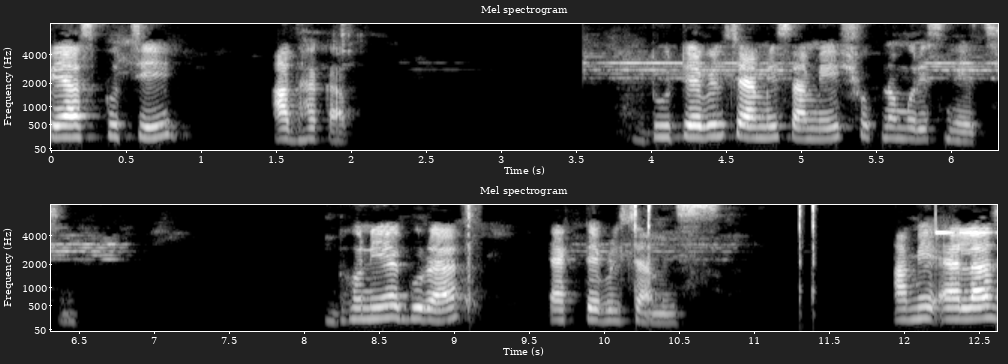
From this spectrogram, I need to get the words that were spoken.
পেঁয়াজ কুচি আধা কাপ। দু টেবিল চামচ আমি শুকনো মরিচ নিয়েছি। ধনিয়া গুঁড়া এক টেবিল চামচ। আমি এলাচ,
